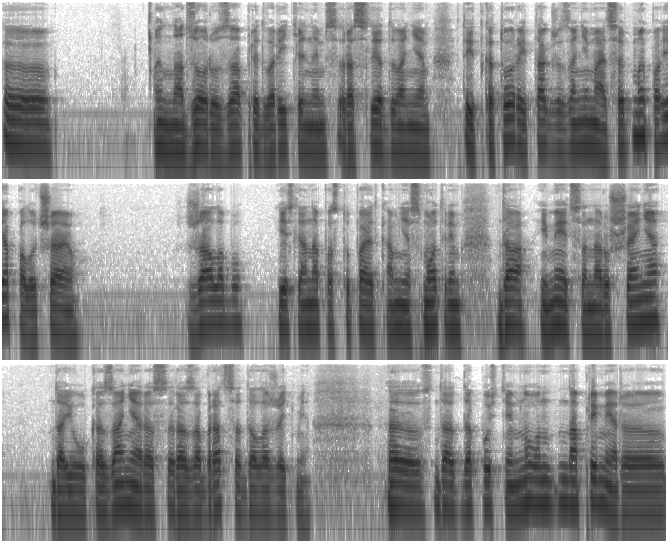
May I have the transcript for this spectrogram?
э, надзору за предварительным расследованием, который также занимается. Мы, я получаю жалобу если она поступает ко мне, смотрим, да, имеется нарушение, даю указание раз, разобраться, доложить мне. Э, да, допустим, ну, например, э,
